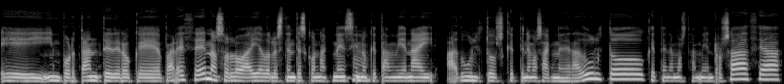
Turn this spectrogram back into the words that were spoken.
eh, importante de lo que parece. No solo hay adolescentes con acné, sino mm. que también hay adultos que tenemos acné del adulto, que tenemos también rosácea.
